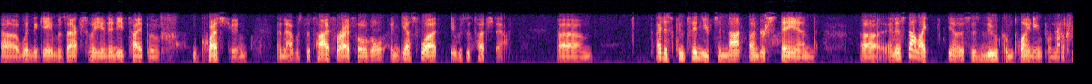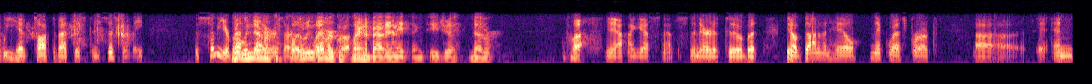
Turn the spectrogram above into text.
uh, when the game was actually in any type of question, and that was the Ty Fryfogel. And guess what? It was a touchdown. Um, I just continue to not understand, uh, and it's not like you know this is new complaining from us. We have talked about this consistently. Some of your well, best we never players compl- are we never Westbrook. complain about anything, TJ. Never. Well, yeah, I guess that's the narrative too. But you know, Donovan Hale, Nick Westbrook, uh, and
